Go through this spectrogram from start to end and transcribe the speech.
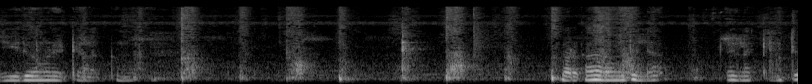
ജീരകം കൂടെ ഇട്ട് ഇളക്കുന്നു. വറക്കാൻ തുടങ്ങിയിട്ടില്ല. ഇളക്കിയിട്ട്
